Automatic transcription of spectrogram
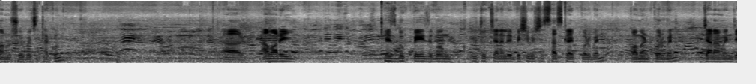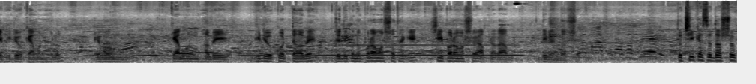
মানুষ হয়ে বেঁচে থাকুন। আর আমার এই ফেসবুক পেজ এবং ইউটিউব চ্যানেলে বেশি বেশি সাবস্ক্রাইব করবেন কমেন্ট করবেন, জানাবেন যে ভিডিও কেমন হলো এবং কেমনভাবে ভিডিও করতে হবে। যদি কোনো পরামর্শ থাকে, সেই পরামর্শ আপনারা দেবেন দর্শক। তো ঠিক আছে দর্শক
